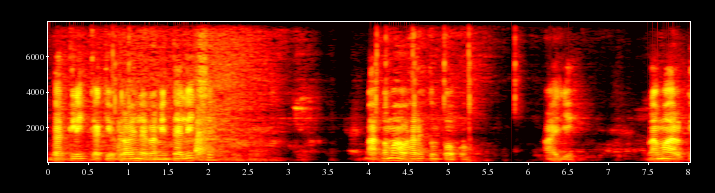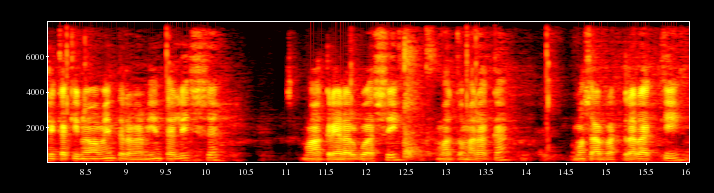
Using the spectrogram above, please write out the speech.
dar clic aquí otra vez en la herramienta elipse vamos a bajar esto un poco. Allí. Vamos a dar clic aquí nuevamente la herramienta elipse vamos a crear algo así. Vamos a tomar acá. Vamos a arrastrar aquí.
